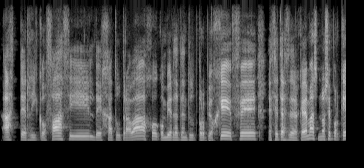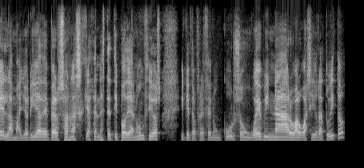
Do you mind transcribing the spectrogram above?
hazte rico fácil, deja tu trabajo, conviértete en tu propio jefe, etcétera, etcétera. Que además no sé por qué la mayoría de personas que hacen este tipo de anuncios y que te ofrecen un curso, un webinar o algo así gratuito,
